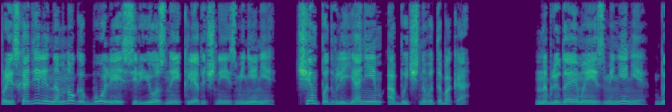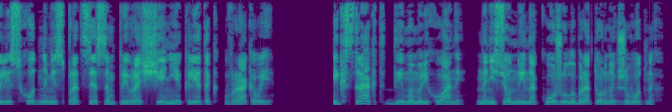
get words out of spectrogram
происходили намного более серьезные клеточные изменения, чем под влиянием обычного табака. Наблюдаемые изменения были сходными с процессом превращения клеток в раковые. Экстракт дыма марихуаны, нанесенный на кожу лабораторных животных,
